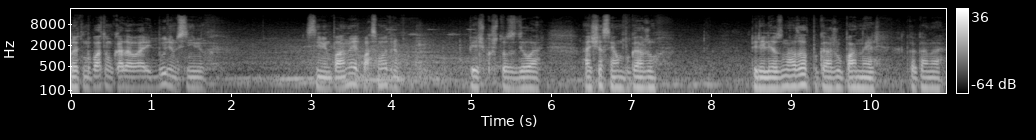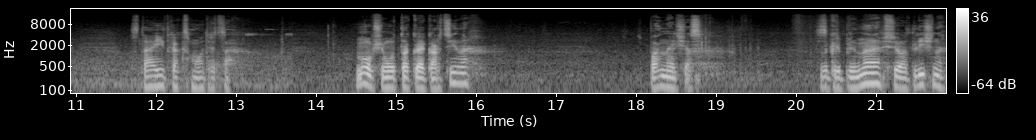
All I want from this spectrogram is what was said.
Но это мы потом, когда варить будем, снимем. Снимем панель, посмотрим печку, что за дела. А сейчас я вам покажу. Перелезу назад, покажу панель, как она стоит, как смотрится. Ну, в общем, вот такая картина. Панель сейчас закреплена, все отлично.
